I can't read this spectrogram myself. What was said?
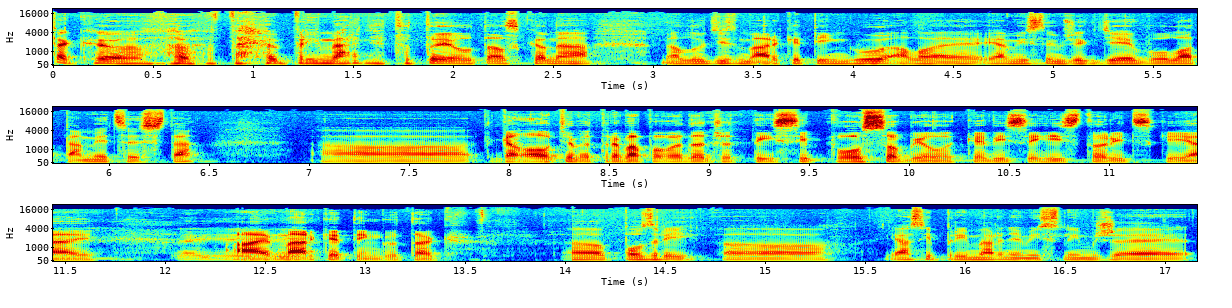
Tak eh, primárne toto je otázka na, na ľudí z marketingu, ale ja myslím, že kde je vola, tam je cesta. A... Tak ale o tebe treba povedať, že ty si pôsobil kedysi historicky aj, aj v marketingu, tak... Uh, pozri, uh, ja si primárne myslím, že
